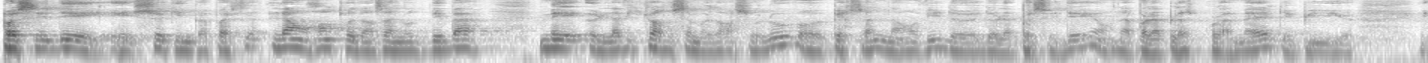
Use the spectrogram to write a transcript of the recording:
posséder et ceux qui ne peuvent pas. Là, on rentre dans un autre débat. Mais euh, la victoire de Samothrace au Louvre, personne n'a envie de, la posséder. On n'a pas la place pour la mettre. Et puis, euh,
